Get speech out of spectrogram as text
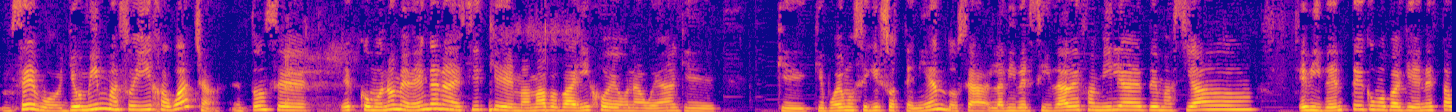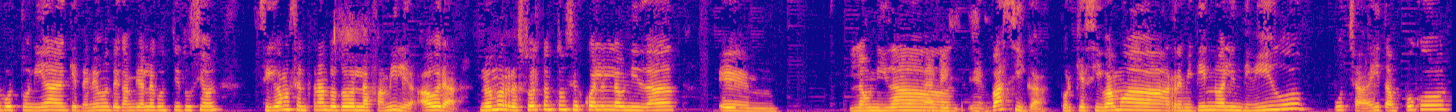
no sé, yo misma soy hija guacha, entonces es como no me vengan a decir que mamá, papá, hijo es una weá que que, podemos seguir sosteniendo. O sea, la diversidad de familias es demasiado evidente como para que en esta oportunidad que tenemos de cambiar la constitución sigamos entrando todos en la familia. Ahora, no hemos resuelto entonces cuál es la unidad, em, la unidad eh, básica, porque si vamos a remitirnos al individuo, pucha, ahí tampoco,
